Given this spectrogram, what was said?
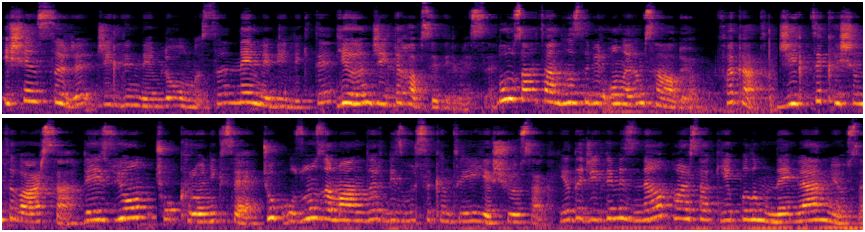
İşin sırrı cildin nemli olması, nemle birlikte yağın cilde hapsedilmesi. Bu zaten hızlı bir onarım sağlıyor. Fakat ciltte kaşıntı varsa, lezyon çok kronikse, çok uzun zamandır biz bu sıkıntıyı yaşıyorsak ya da cildimiz ne yaparsak yapalım nemlenmiyorsa,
